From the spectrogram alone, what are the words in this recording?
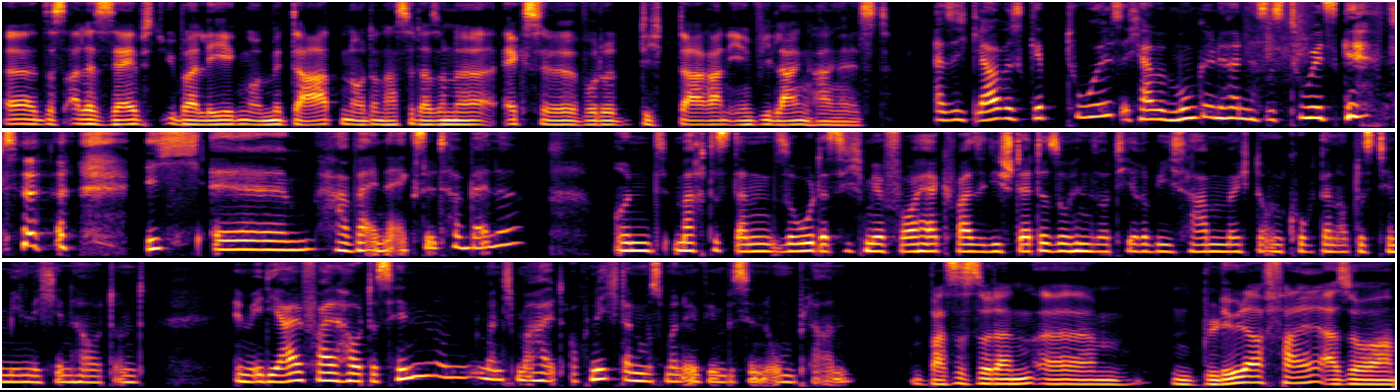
äh, das alles selbst überlegen und mit Daten und dann hast du da so eine Excel, wo du dich daran irgendwie langhangelst? Also ich glaube, es gibt Tools. Ich habe munkeln hören, dass es Tools gibt. ich ähm, habe eine Excel-Tabelle und mache es dann so, dass ich mir vorher quasi die Städte so hinsortiere, wie ich es haben möchte und gucke dann, ob das terminlich hinhaut. Und im Idealfall haut es hin und manchmal halt auch nicht. Dann muss man irgendwie ein bisschen umplanen. Was ist so dann ähm, ein blöder Fall? Also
